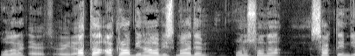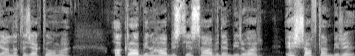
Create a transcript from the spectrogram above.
olarak. evet öyle. Hatta Akra bin Habis madem onu sonra saklayayım diye anlatacaktım ama Akra bin Habis diye sahabeden biri var. Eşraftan biri.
